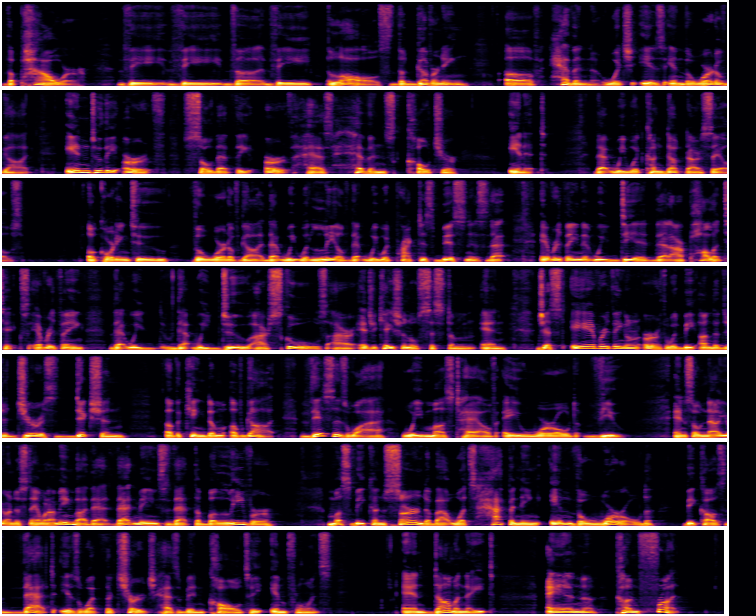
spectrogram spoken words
the power, the the the the laws, the governing of heaven which is in the word of God into the earth so that the earth has heaven's culture in it that we would conduct ourselves according to the word of God, that we would live, that we would practice business, that everything that we did, that our politics, everything that we that we do, our schools, our educational system, and just everything on earth would be under the jurisdiction of the kingdom of God. This is why we must have a world view. And so now you understand what I mean by that. That means that the believer must be concerned about what's happening in the world because that is what the church has been called to influence and dominate and confront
